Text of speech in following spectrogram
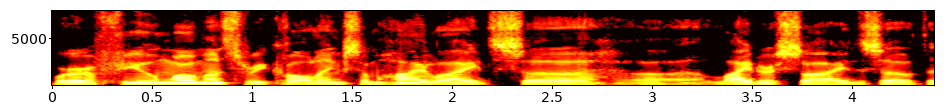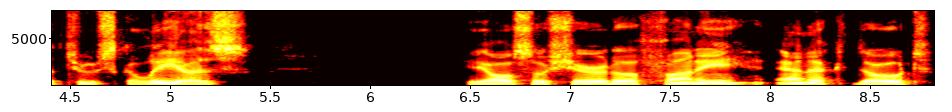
were a few moments recalling some highlights, uh, uh, lighter sides of the two Scalias. He also shared a funny anecdote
